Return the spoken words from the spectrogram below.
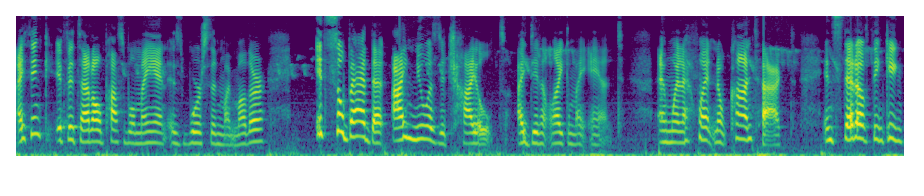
I think if it's at all possible, my aunt is worse than my mother. It's so bad that I knew as a child I didn't like my aunt. And when I went no contact, instead of thinking,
